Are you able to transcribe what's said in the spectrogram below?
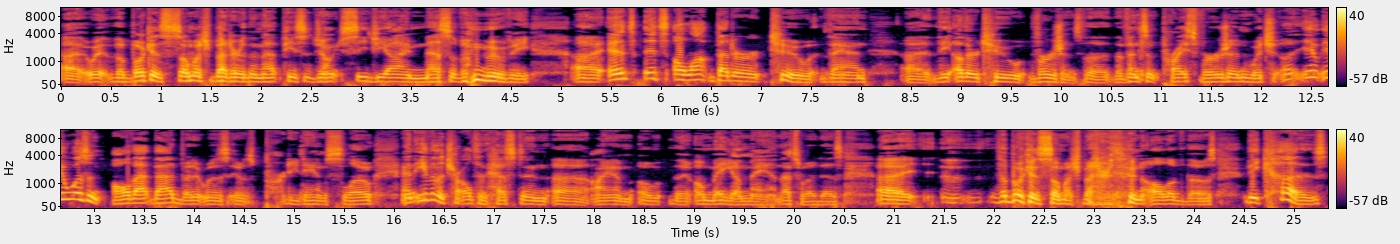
uh, the book is so much better than that piece of junk CGI mess of a movie. Uh, and it's, it's a lot better too than uh, the other two versions, the the Vincent Price version, which uh, it, it wasn't all that bad, but it was it was pretty damn slow, and even the Charlton Heston, uh, I am o- the Omega Man, that's what it is. Uh, the book is so much better than all of those because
